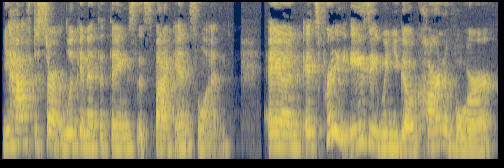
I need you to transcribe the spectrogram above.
you have to start looking at the things that spike insulin. And it's pretty easy when you go carnivore.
